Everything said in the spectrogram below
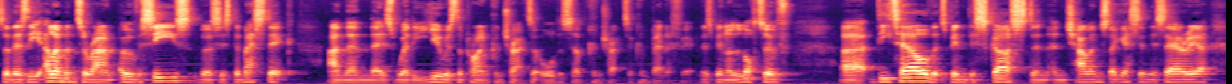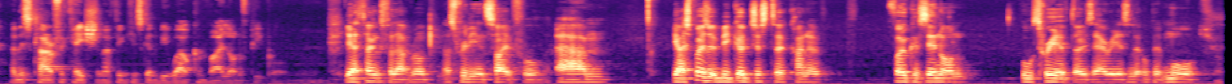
So there's the element around overseas versus domestic, and then there's whether you, as the prime contractor or the subcontractor, can benefit. There's been a lot of uh, detail that's been discussed and, and challenged, I guess, in this area. And this clarification, I think, is going to be welcomed by a lot of people. Yeah, thanks for that, Rob. That's really insightful. Um, yeah, I suppose it would be good just to kind of focus in on all three of those areas a little bit more. Sure.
